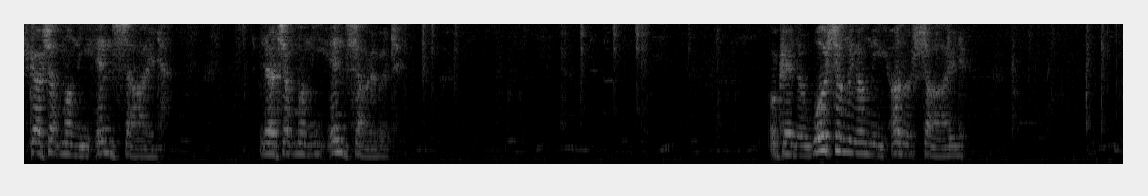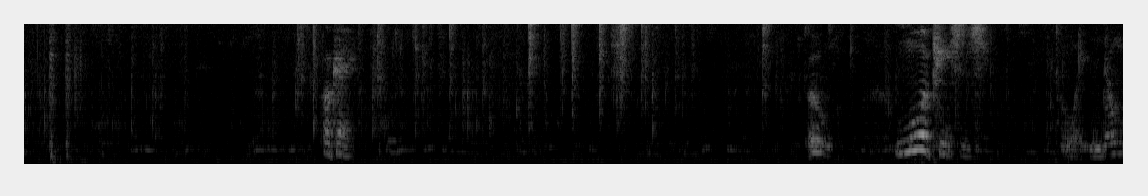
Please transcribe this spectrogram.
It's got something on the inside. It had something on the inside of it. Okay, there was something on the other side. Okay. Ooh, more pieces. Wait, don't,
